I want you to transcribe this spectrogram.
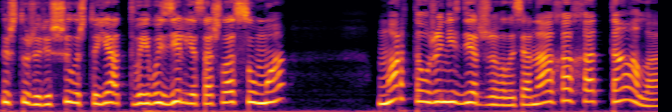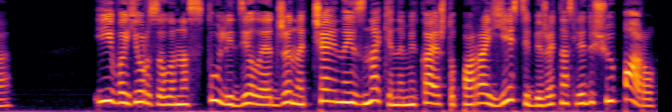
Ты что же решила, что я от твоего зелья сошла с ума?» Марта уже не сдерживалась, она хохотала. Ива ерзала на стуле, делая Джен отчаянные знаки, намекая, что пора есть и бежать на следующую пару.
